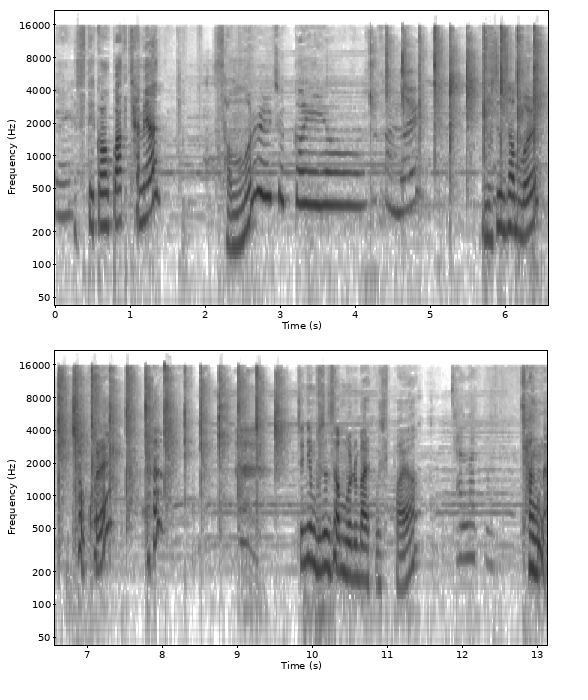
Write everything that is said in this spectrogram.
네. 스티커가 꽉 차면 선물을 줄 거예요. 선물? 무슨 선물? 초콜릿? 주님 무슨 선물을 받고 싶어요? 장난.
